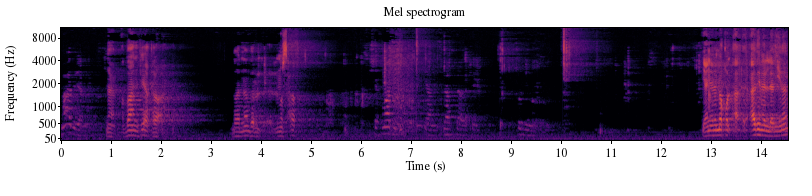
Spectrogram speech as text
ما أدري أنا. نعم. الظاهر فيها قراءة. ظاهر ننظر المصحف. الشيخ ما في يعني لا شيء يعني لم يقل أذن الذين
